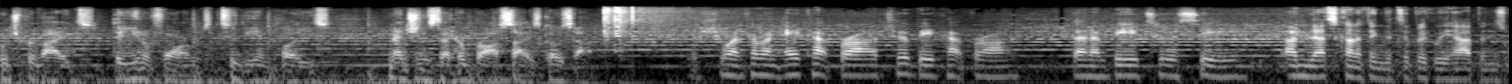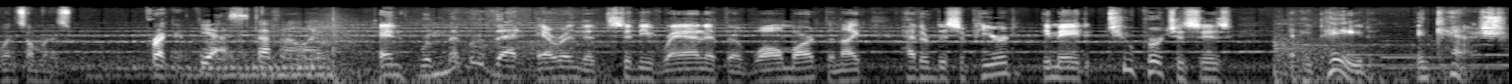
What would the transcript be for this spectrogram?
which provides the uniforms to the employees, mentions that her bra size goes up. She went from an A cup bra to a B cup bra then a B to a C. I mean, that's the kind of thing that typically happens when someone is pregnant. Yes, definitely. And remember that errand that Sidney ran at the Walmart the night Heather disappeared? He made two purchases and he paid in cash.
